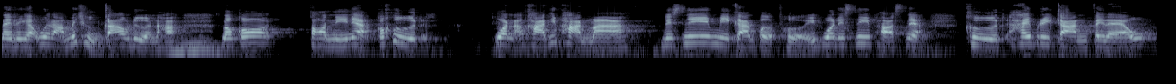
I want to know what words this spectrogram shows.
ในระยะเวลาไม่ถึง 9 เดือนนะคะ แล้วก็ตอนนี้เนี่ยก็คือวันอังคารที่ผ่านมาดิสนีย์มีการเปิดเผยว่า Disney Plus เนี่ยคือให้บริการไปแล้วเ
